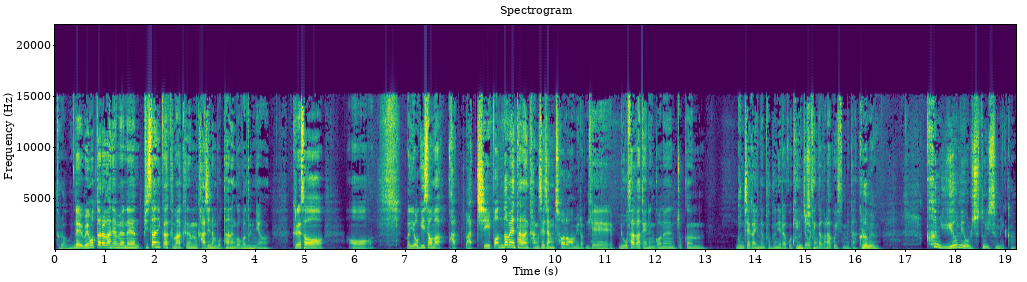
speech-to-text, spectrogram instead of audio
않더라고요. 네, 왜 못 따라가냐면은 음. 비싸니까 그만큼 가지는 못하는 거거든요. 음. 그래서 어 여기서 막 마치 펀더멘탈한 강세장처럼 이렇게 묘사가 되는 거는 조금 문제가 있는 부분이라고 그렇죠. 개인적으로 생각을 하고 있습니다. 그러면 큰 위험이 올 수도 있습니까?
